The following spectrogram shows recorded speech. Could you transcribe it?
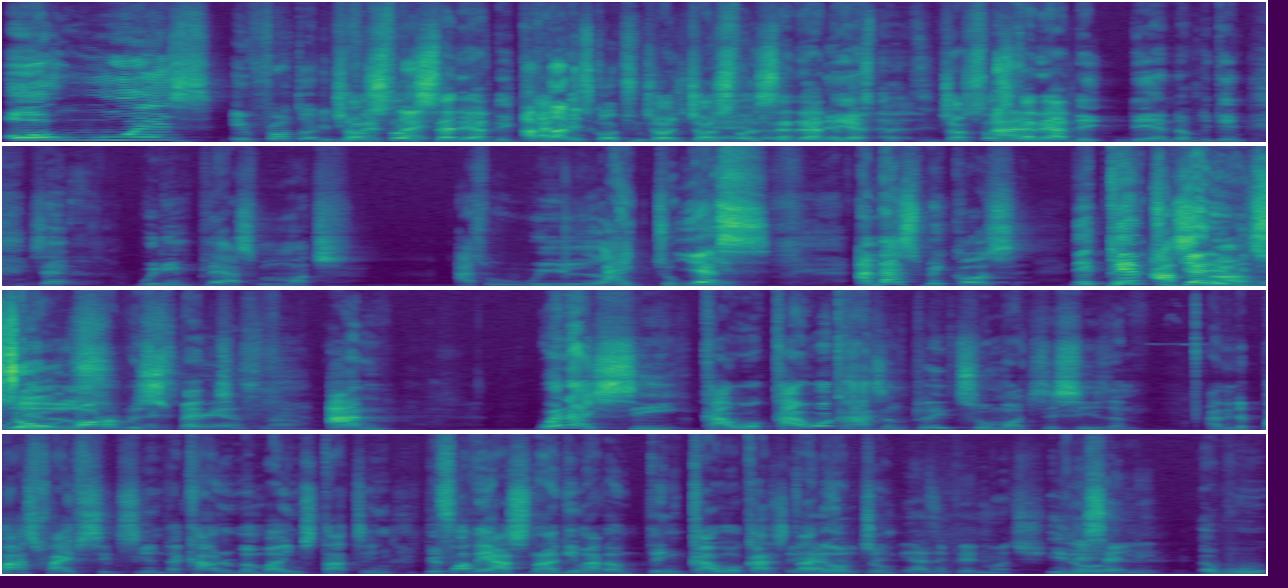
always in front of the John defense Stone line said it at the after at they the- scored two John, goals. John Yeah, Stone no, said it at the end. respect. John Stone said it at the, the end of the game. He said we didn't play as much as we like to Yes. play, and that's because They played came together get a with a lot of respect. Now. And when I see Kawok, Kawok hasn't played so much this season. And in the past five, six games, I can't remember him starting before the Arsenal game. I don't think Kawok had He started up to played, he hasn't played much you know, recently. uh, w-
